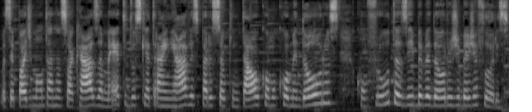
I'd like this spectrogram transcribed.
Você pode montar na sua casa métodos que atraem aves para o seu quintal, como comedouros com frutas e bebedouros de beija-flores.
